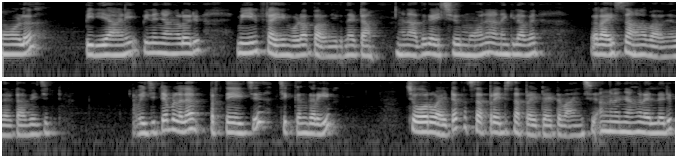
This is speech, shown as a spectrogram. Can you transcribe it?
മോൾ ബിരിയാണി പിന്നെ ഞങ്ങളൊരു മീൻ ഫ്രൈയും കൂടെ പറഞ്ഞിരുന്നു കേട്ടോ. അങ്ങനെ അത് കഴിച്ച്. മോനാണെങ്കിൽ അവൻ റൈസാണ് പറഞ്ഞത് കേട്ടോ. വെജി വെജിറ്റബിൾ അല്ല പ്രത്യേകിച്ച് ചിക്കൻ കറിയും ചോറുമായിട്ട് സെപ്പറേറ്റ് സെപ്പറേറ്റ് ആയിട്ട് വാങ്ങിച്ച് അങ്ങനെ ഞങ്ങളെല്ലാവരും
